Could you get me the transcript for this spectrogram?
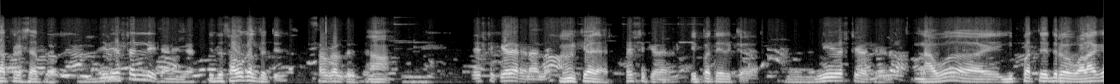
ಸಪ್ರೇಟ್ ಸಪ್ರೇಟ್ ಇದು ಎಷ್ಟಲ್ಲಿ ಐತೆ ಅಣ್ಣ ಈಗ ಇದು. ಸವಕಲ್ ತತ್ತಿದ್ ಸವಗಲ್ತೈತೆ ಹಾ. ಎಷ್ಟು ಕೇಳ್ಯಾರಣ್ಣ ಅಲ್ಲಿ? ಹ್ಮ್ ಕೇಳ್ಯಾರ. ಎಷ್ಟು ಕೇಳ್ಯಾರ ಇಪ್ಪತ್ತೈದು ಕೇಳ್ಯಾರ. ನೀವ್ ಎಷ್ಟು ಹೇಳ್ತೀರಿ ಅಣ್ಣ? ನಾವು ಇಪ್ಪತ್ತೈದ್ರ ಒಳಗ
